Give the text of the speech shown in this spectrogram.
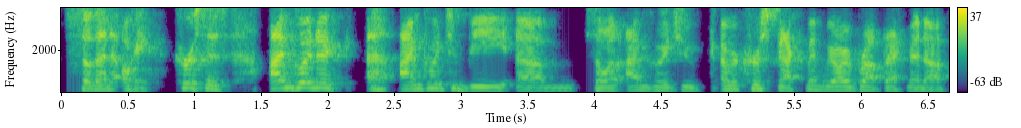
so then okay, curses. I'm going to I'm going to be um, so I'm going to I'm going to curse Beckman. We already brought Beckman up.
